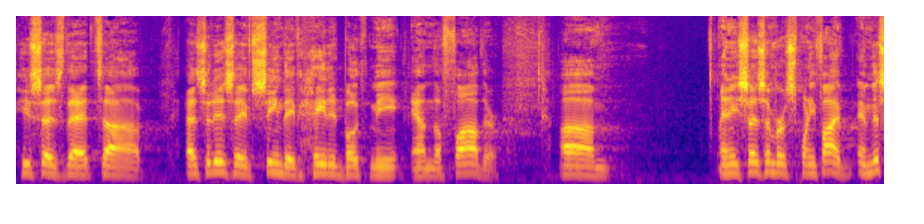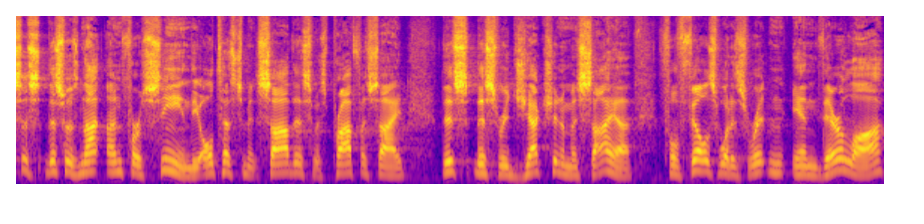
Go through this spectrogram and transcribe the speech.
he says that uh, as it is, they've seen, they've hated both me and the Father. Um, and he says in verse 25, and this, is, this was not unforeseen. The Old Testament saw this, it was prophesied. This, this rejection of Messiah fulfills what is written in their law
